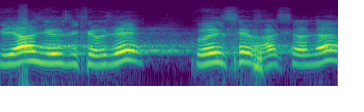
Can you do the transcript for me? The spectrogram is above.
की या निवडणुकीमध्ये वैसे भाषांना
